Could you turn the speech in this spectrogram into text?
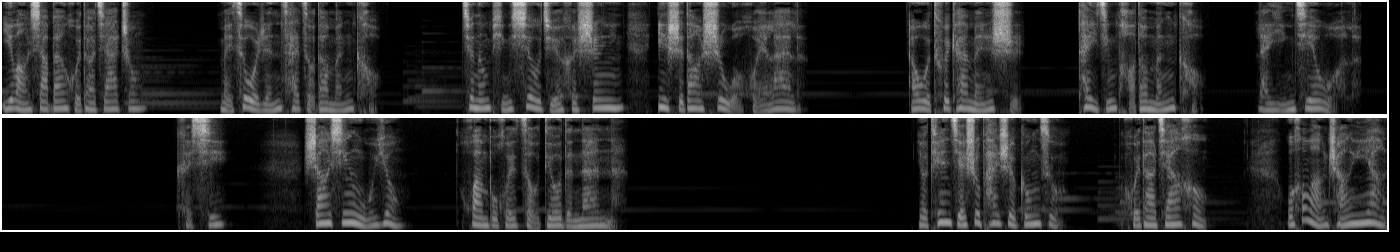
以往下班回到家中，每次我人才走到门口，就能凭嗅觉和声音意识到是我回来了，而我推开门时，他已经跑到门口来迎接我了。可惜，伤心无用，换不回走丢的囡囡。有天结束拍摄工作，回到家后，我和往常一样，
